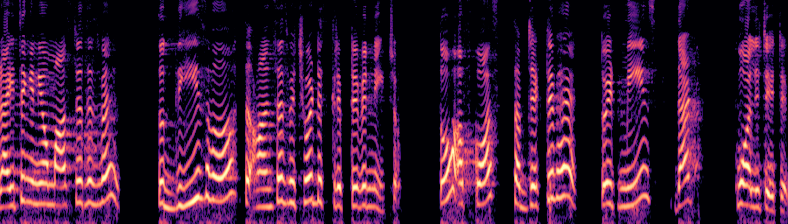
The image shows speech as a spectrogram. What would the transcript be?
writing in your masters as well so these were the answers which were descriptive in nature. So of course subjective hai so it means that qualitative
